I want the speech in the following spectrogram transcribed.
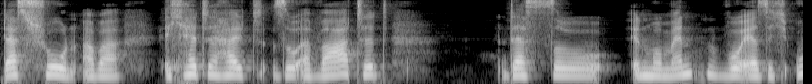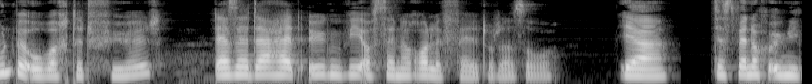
Das schon, aber ich hätte halt so erwartet, dass so in Momenten, wo er sich unbeobachtet fühlt, dass er da halt irgendwie auf seine Rolle fällt oder so. Ja, das wäre noch irgendwie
